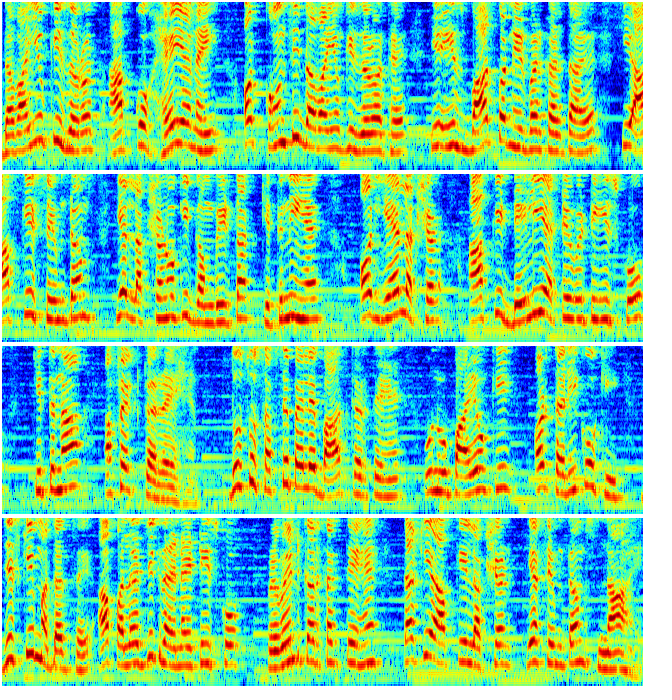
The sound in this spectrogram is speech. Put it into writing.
दवाइयों की ज़रूरत आपको है या नहीं और कौन सी दवाइयों की ज़रूरत है, ये इस बात पर निर्भर करता है कि आपके सिम्टम्स या लक्षणों की गंभीरता कितनी है और यह लक्षण आपकी डेली एक्टिविटीज़ को कितना अफेक्ट कर रहे हैं। दोस्तों, सबसे पहले बात करते हैं उन उपायों की और तरीकों की जिसकी मदद से आप एलर्जिक राइनाइटिस को प्रिवेंट कर सकते हैं ताकि आपके लक्षण या सिम्टम्स ना आए।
